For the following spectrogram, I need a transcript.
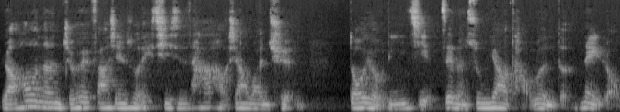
然后呢，你就会发现说，诶，其实他好像完全都有理解这本书要讨论的内容，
